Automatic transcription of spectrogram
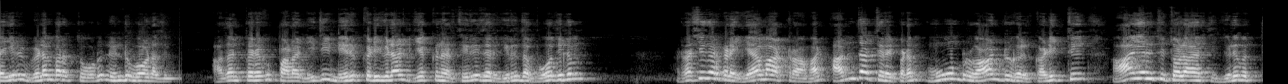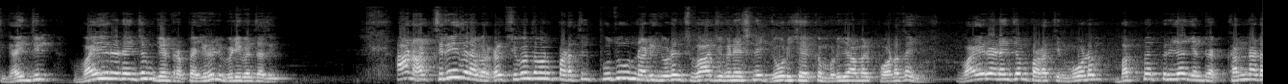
பெயரில் விளம்பரத்தோடு நின்று போனது. அதன் பிறகு பல நிதி நெருக்கடிகளால் இயக்குனர் சிறிதர் இருந்த போதிலும் ரசிகர்களை ஏமாற்றாமல் அந்த திரைப்படம் மூன்று ஆண்டுகள் கழித்து ஆயிரத்தி தொள்ளாயிரத்தி எழுபத்தி ஐந்தில் வைரநெஞ்சம் என்ற பெயரில் வெளிவந்தது. ஆனால் ஸ்ரீதர் அவர்கள் சிவந்தவன் படத்தில் புது நடிகையுடன் சிவாஜி கணேசனை ஜோடி சேர்க்க முடியாமல் போனதை வைரநெஞ்சம் படத்தின் மூலம் பத்மபிரியா என்ற கன்னட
